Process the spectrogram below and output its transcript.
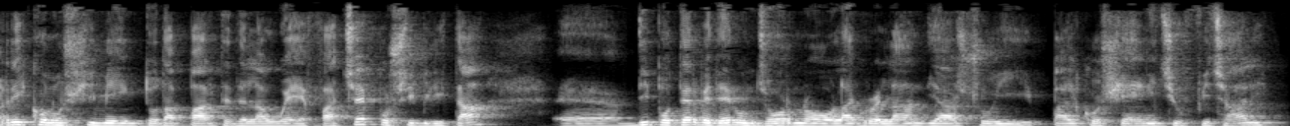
riconoscimento da parte della UEFA? C'è possibilità eh, di poter vedere un giorno la Groenlandia sui palcoscenici ufficiali?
